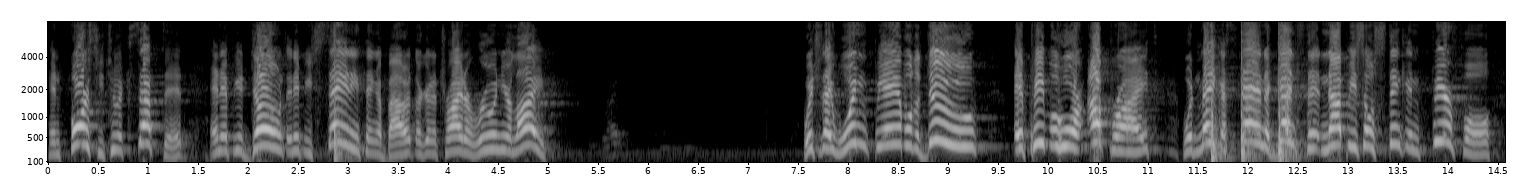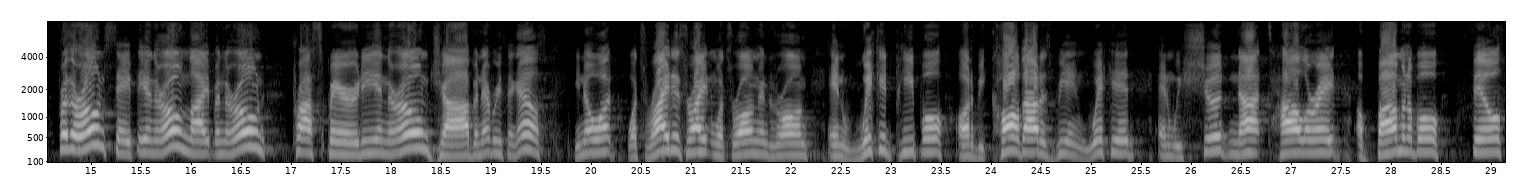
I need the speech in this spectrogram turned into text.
and force you to accept it and if you don't, and if you say anything about it, they're going to try to ruin your life. Which they wouldn't be able to do if people who are upright would make a stand against it and not be so stinking fearful for their own safety and their own life and their own prosperity and their own job and everything else. You know what? What's right is right and what's wrong is wrong. And wicked people ought to be called out as being wicked. And we should not tolerate abominable filth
